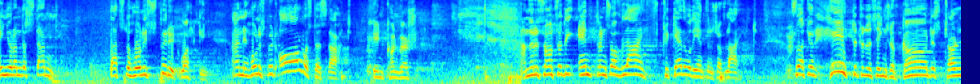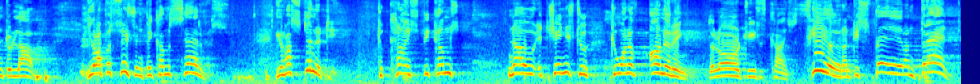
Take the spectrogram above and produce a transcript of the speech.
in your understanding. That's the Holy Spirit working. And the Holy Spirit always does that in conversion. And there is also the entrance of life, together with the entrance of light so that your hatred to the things of God is turned to love. Your opposition becomes service. Your hostility to Christ becomes now it changed to, to one of honoring the Lord Jesus Christ. Fear and despair and dread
